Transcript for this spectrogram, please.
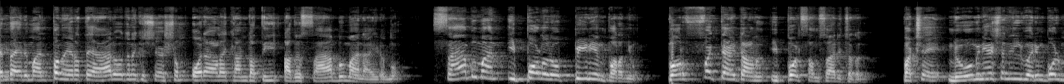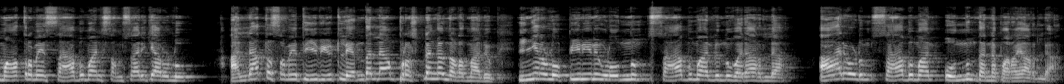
എന്തായാലും അല്പനേരത്തെ ആലോചനയ്ക്ക് ശേഷം ഒരാളെ കണ്ടെത്തി അത് സാബുമാനായിരുന്നു സാബുമാൻ ഇപ്പോൾ ഒരു ഒപ്പീനിയൻ പറഞ്ഞു. പെർഫെക്റ്റ് ആയിട്ടാണ് ഇപ്പോൾ സംസാരിച്ചത്. പക്ഷേ നോമിനേഷനിൽ വരുമ്പോൾ മാത്രമേ സാബുമാൻ സംസാരിക്കാറുള്ളൂ. അല്ലാത്ത സമയത്ത് ഈ വീട്ടിൽ എന്തെല്ലാം പ്രശ്നങ്ങൾ നടന്നാലും ഇങ്ങനെയുള്ള ഒപ്പീനിയനുകളൊന്നും സാബുമാനിൽ നിന്ന് വരാറില്ല. ആരോടും സാബുമാൻ ഒന്നും തന്നെ പറയാറില്ല.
